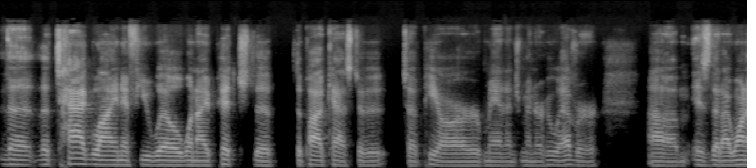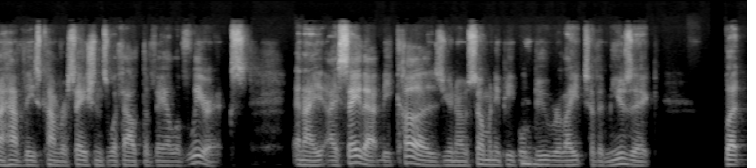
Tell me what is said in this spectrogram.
the the tagline, if you will, when I pitched the the podcast to to PR management or whoever, um, is that I want to have these conversations without the veil of lyrics and I, I say that because you know so many people mm-hmm. do relate to the music but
